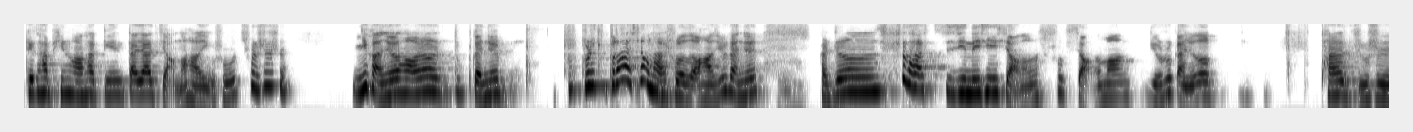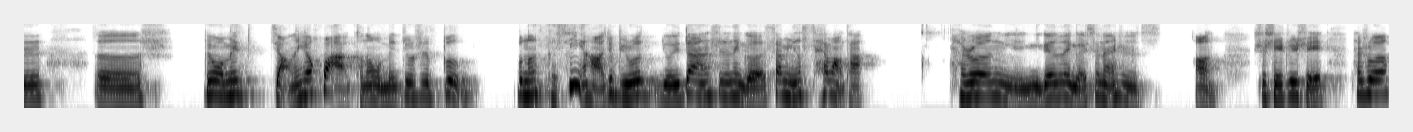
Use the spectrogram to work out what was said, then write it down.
跟他平常他跟大家讲的哈，有时候确实是，你感觉好像就感觉不不是不大像他说的哈，就感觉反正是他自己内心想的说想的吗？有时候感觉到他就是呃跟我们讲那些话，可能我们就是不不能可信哈。就比如有一段是那个夏明采访他。他说你你跟那个现在是啊是谁追谁？他说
